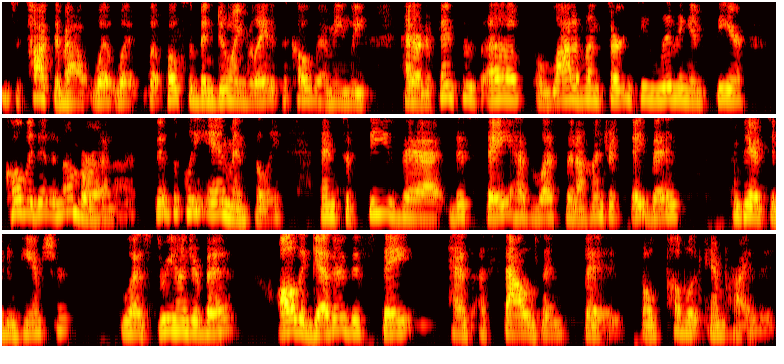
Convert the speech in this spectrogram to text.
We just talked about what, what, what folks have been doing related to COVID. I mean, we had our defenses up, a lot of uncertainty, living in fear. COVID did a number on us, physically and mentally. And to see that this state has less than 100 state beds compared to New Hampshire, who has 300 beds, altogether, this state has a thousand beds, both public and private.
